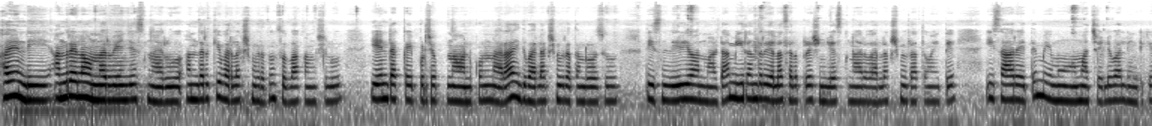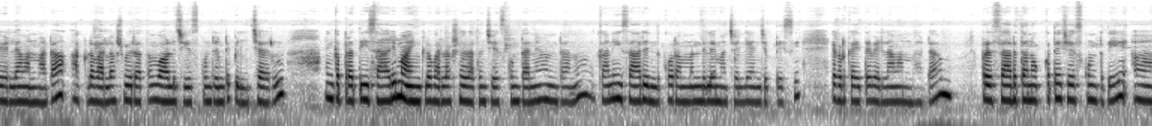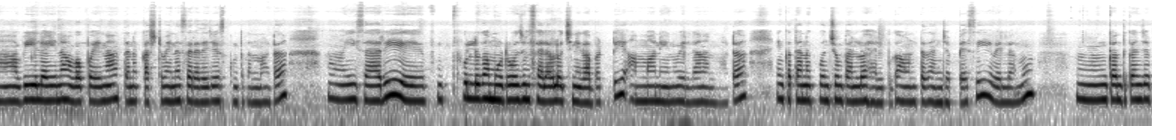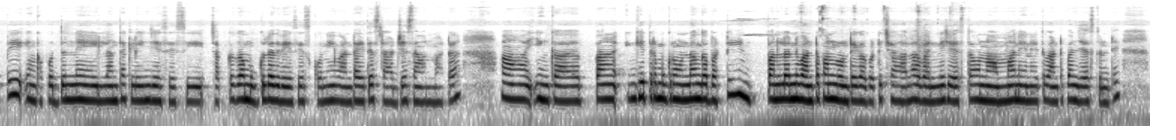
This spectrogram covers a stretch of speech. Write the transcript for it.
Hi అండి. అందరూ ఎలా ఉన్నారు? ఏం చేస్తున్నారు? అందరికీ వరలక్ష్మి వ్రతం శుభాకాంక్షలు. ఏంటక్క ఇప్పుడు చెప్తున్నాం అనుకున్నారా? ఇది వరలక్ష్మి వ్రతం రోజు తీసిన వీడియో అనమాట మీరందరూ ఎలా సెలబ్రేషన్ చేసుకున్నారు వరలక్ష్మి వ్రతం అయితే? ఈసారి అయితే మేము మా చెల్లి వాళ్ళ ఇంటికి వెళ్ళామన్నమాట అక్కడ వరలక్ష్మి వ్రతం వాళ్ళు చేసుకుంటుంటే పిలిచారు. ఇంకా ప్రతిసారి మా ఇంట్లో వరలక్ష్మి వ్రతం చేసుకుంటానే ఉంటాను. కానీ ఈసారి ఎందుకో రమ్మందిలే మా చెల్లి అని చెప్పేసి ఎక్కడికైతే వెళ్ళామన్నమాట ప్రతిసారి తను ఒక్కతే చేసుకుంటుంది వీలైనా అవ్వకపోయినా తనకు కష్టమైనా సరే అదే చేసుకుంటుంది అనమాట ఈసారి ఫుల్గా మూడు రోజులు సెలవులు వచ్చినాయి కాబట్టి అమ్మ నేను వెళ్ళాను అనమాట ఇంకా తనకు కొంచెం పనిలో హెల్ప్గా ఉంటుంది అని చెప్పేసి వెళ్ళాము. అందుకని చెప్పి ఇంకా పొద్దున్నే ఇల్లంతా క్లీన్ చేసేసి చక్కగా ముగ్గులు అది వేసేసుకొని వంట అయితే స్టార్ట్ చేసామన్నమాట. ఇంకా ప ఇంక ఇద్దరు ముగ్గురు ఉన్నాం కాబట్టి పనులన్నీ వంట పనులు ఉంటాయి కాబట్టి చాలా అవన్నీ చేస్తూ ఉన్నాం. అమ్మ నేనైతే వంట పని చేస్తుంటే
